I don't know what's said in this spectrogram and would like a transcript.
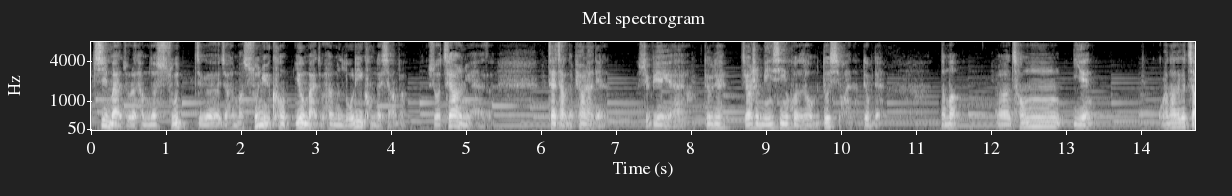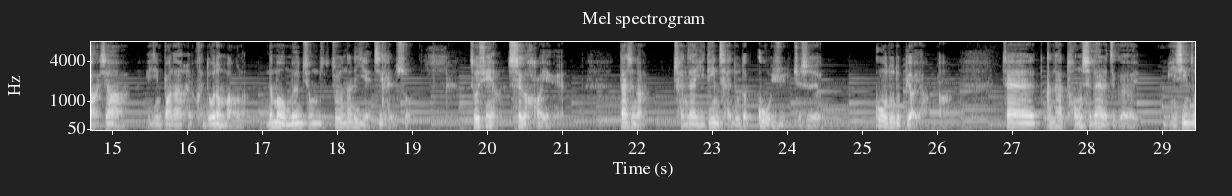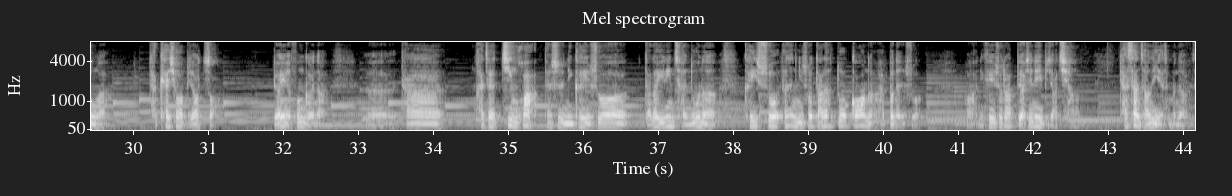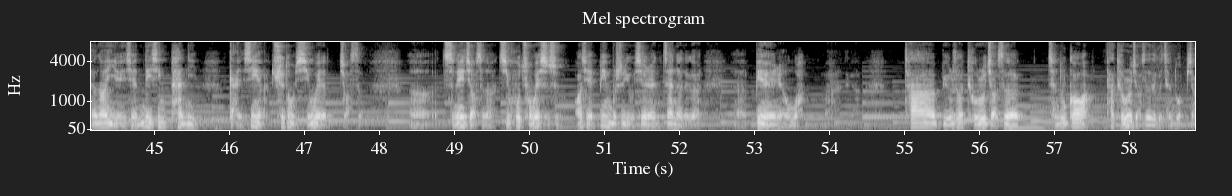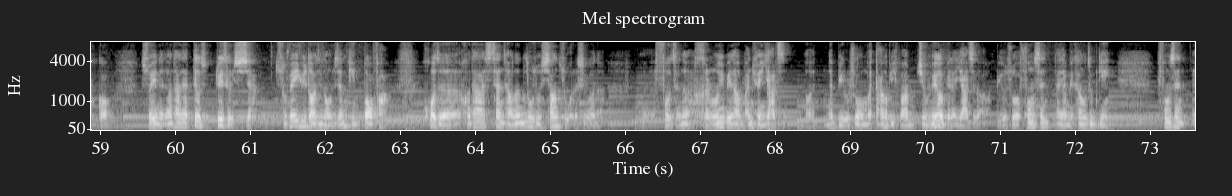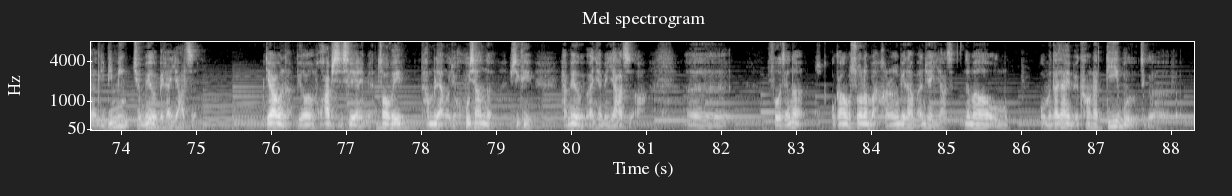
既满足了他们的熟这个叫什么熟女控，又满足他们萝莉控的想法。说这样的女孩子，再长得漂亮点，谁不愿意爱啊？对不对？只要是明星，或者说我们都喜欢的，对不对？那么，呃，从演，光她这个长相啊，已经帮她很很多的忙了。那么，我们从就从她的演技开始说，周迅啊是个好演员，但是呢，存在一定程度的过誉，就是过度的表扬啊，在跟她同时代的这个明星中啊。他开窍比较早，表演风格呢，呃，他还在进化，但是你可以说达到一定程度呢，可以说，但是你说达到多高呢，还不能说，啊，你可以说他表现力比较强，他擅长演什么呢？擅长演一些内心叛逆、感性啊驱动行为的角色，呃，此类角色呢几乎从未失手，而且并不是有些人站在这个呃边缘人物啊啊，这个他比如说投入角色。程度高啊，他投入角色这个程度比较高，所以呢，让他在对对手戏啊，除非遇到这种人品爆发，或者和他擅长的路数相左的时候呢，呃，否则呢，很容易被他完全压制啊。那比如说我们打个比方，就没有被他压制的啊，比如说《风声》，大家没看过这部电影，《风声》呃，李冰冰就没有被他压制。第二个呢，比如《画皮》系列里面赵薇，他们两个就互相的 PK，还没有完全被压制啊。呃，否则呢，我刚刚不说了嘛，很容易被他完全压制。那么我们。我们大家有没有看过他第一部这个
